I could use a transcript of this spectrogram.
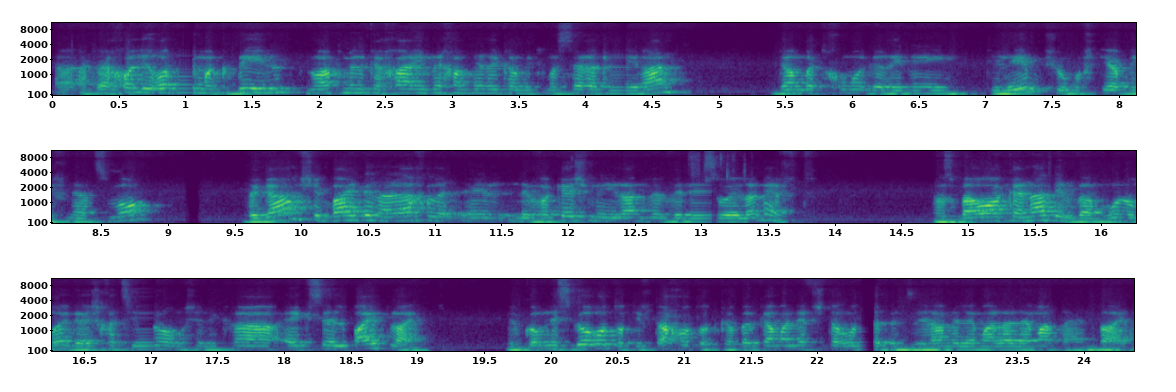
אתה יכול לראות במקביל תנועת מלקחיים איך אמריקה מתמסרת לאיראן, גם בתחום הגרעיני טילים, שהוא מפתיע בפני עצמו, וגם שביידן הלך לבקש מאיראן וונצואלה נפט. אז באו הקנדים ואמרו לו, רגע, יש לך צינור שנקרא XL Pipeline, במקום לסגור אותו, תפתח אותו, תקבל כמה נפט שאתה רוצה, בנזילה מלמעלה למטה, אין בעיה.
